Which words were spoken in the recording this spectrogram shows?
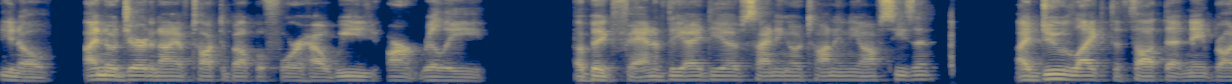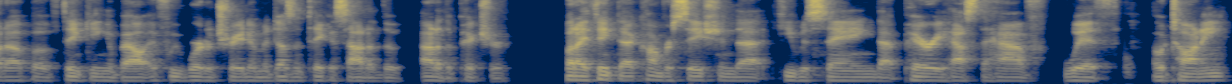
you know, I know Jared and I have talked about before how we aren't really a big fan of the idea of signing Ohtani in the offseason. I do like the thought that Nate brought up of thinking about if we were to trade him, it doesn't take us out of the out of the picture. But I think that conversation that he was saying that Perry has to have with Ohtani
